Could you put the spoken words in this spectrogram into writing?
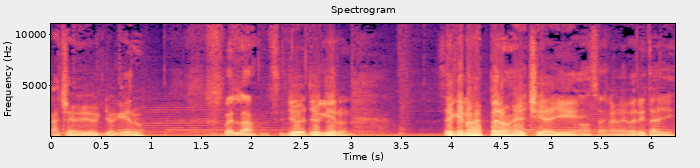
Hacho, yo, yo quiero. ¿Verdad? Yo, yo quiero. Sé que nos espera un Hershey allí, No sé. en la neverita allí.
